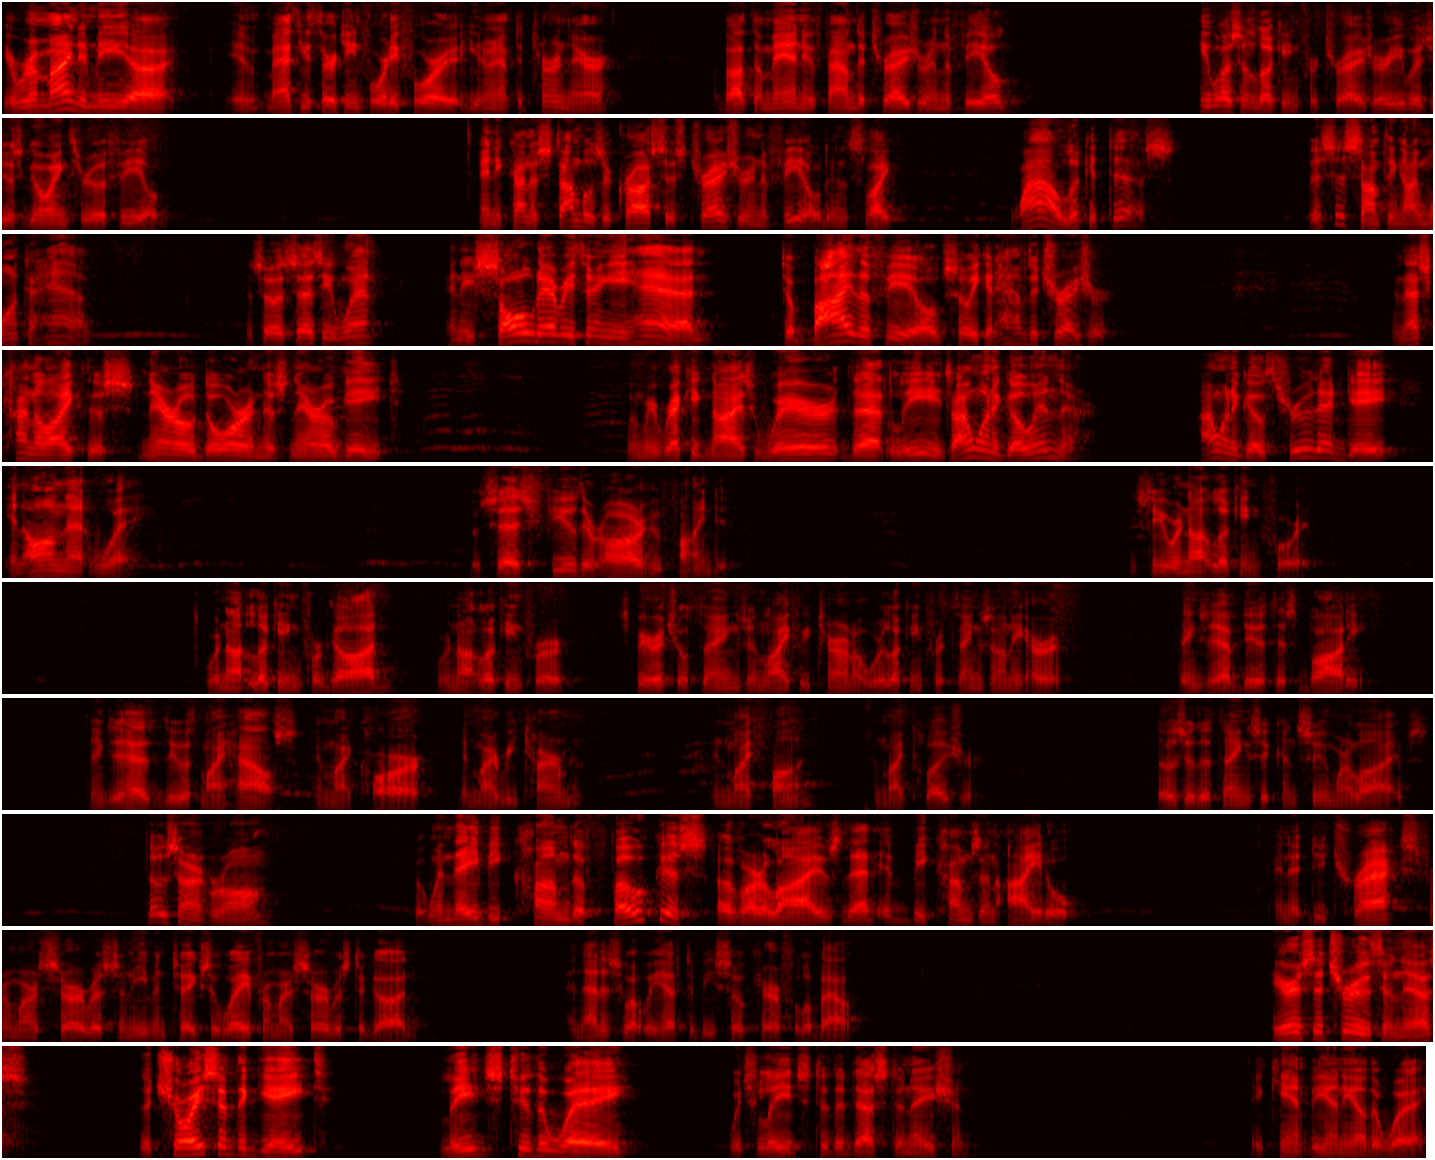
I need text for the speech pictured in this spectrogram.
It reminded me uh, in Matthew 13 44, you don't have to turn there about the man who found the treasure in the field? He wasn't looking for treasure, he was just going through a field. And he kind of stumbles across this treasure in the field, and it's like, wow, look at this. This is something I want to have. And so it says he went and he sold everything he had to buy the field so he could have the treasure. And that's kind of like this narrow door and this narrow gate when we recognize where that leads, I want to go in there. I want to go through that gate and on that way. It says, Few there are who find it. You see, we're not looking for it. We're not looking for God. We're not looking for spiritual things and life eternal. We're looking for things on the earth, things that have to do with this body things that has to do with my house and my car and my retirement and my fun and my pleasure. Those are the things that consume our lives. Those aren't wrong. But when they become the focus of our lives, that it becomes an idol. And it detracts from our service and even takes away from our service to God. And that is what we have to be so careful about. Here's the truth in this the choice of the gate leads to the way which leads to the destination. It can't be any other way.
